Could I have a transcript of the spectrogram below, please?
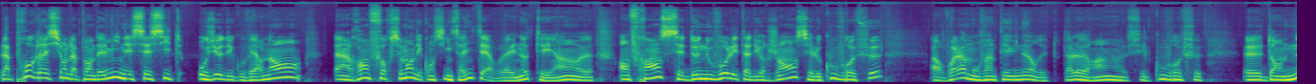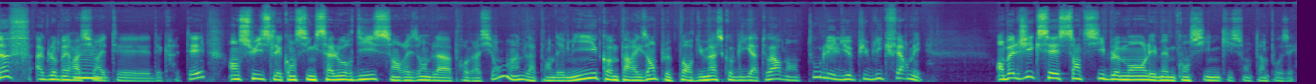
la progression de la pandémie nécessite, aux yeux des gouvernants, un renforcement des consignes sanitaires. Vous l'avez noté. Hein. Euh, En France, c'est de nouveau l'état d'urgence et le couvre-feu. Alors voilà mon 21h de tout à l'heure, hein, c'est le couvre-feu. Euh, Dans neuf agglomérations Mm. a été décrété. En Suisse, les consignes s'alourdissent en raison de la progression hein, de la pandémie, comme par exemple le port du masque obligatoire dans tous les lieux publics fermés. En Belgique, c'est sensiblement les mêmes consignes qui sont imposées.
